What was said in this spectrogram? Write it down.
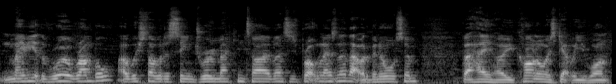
maybe at the Royal Rumble, I wish I would have seen Drew McIntyre versus Brock Lesnar. That would have been awesome. But hey ho, you can't always get what you want.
